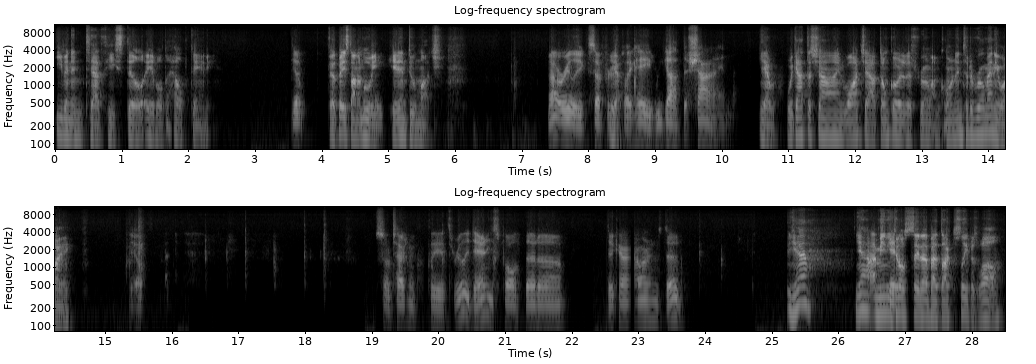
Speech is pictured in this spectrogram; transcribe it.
even in death, he's still able to help Danny. Yep. Because based on the movie, he didn't do much. Not really, except for Yeah. just like, hey, we got the shine. Yeah, we got the shine. Watch out! Don't go to this room. I'm going into the room anyway. Yep. So technically, it's really Danny's fault that uh, Dick Hallorann is dead. Yeah, yeah. I mean, you Yeah. could also say that about Doctor Sleep as well.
